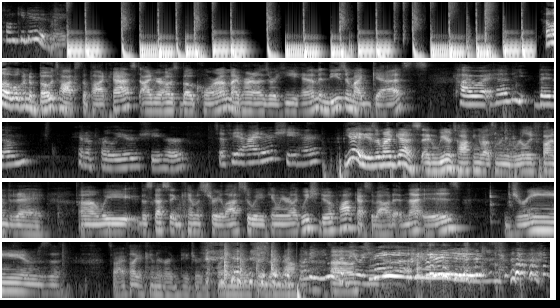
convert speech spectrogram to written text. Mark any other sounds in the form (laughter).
funky dude. Hello, welcome to BoTalks, the podcast. I'm your host, Bo Corum. My pronouns are he, him, and these are my guests. Kai Whitehead, they, them. Hannah Parlier, she, her. Sophia Hyder, she, her. Yay, these are my guests, and we are talking about something really fun today. Um, we discussed it in chemistry last week, and we were like, we should do a podcast about it, and that is dreams. Sorry, I feel like a kindergarten teacher explaining to the kids right now. (laughs) What do you want to Uh, be when you grow up?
